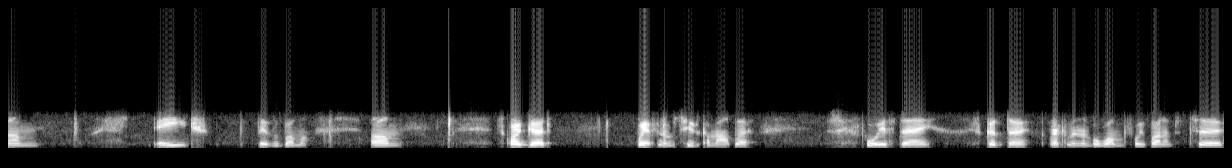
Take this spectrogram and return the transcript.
Um, age, bit of a bummer. Um, it's quite good. Waiting for number 2 to come out though. 40th day. It's good though. Recommend number 1 before you buy number 2.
